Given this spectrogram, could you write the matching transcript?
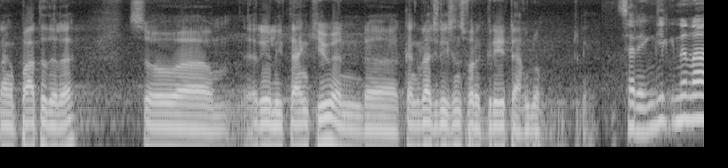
நாங்கள் பார்த்ததில் so really thank you and congratulations for a great album sir எங்களுக்கு என்னென்னா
